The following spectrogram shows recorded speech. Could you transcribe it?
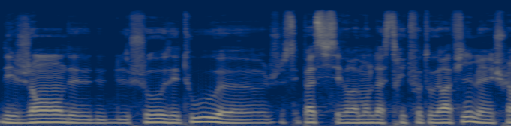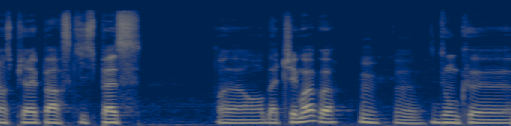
des gens, de, de- de choses et tout. Je sais pas si c'est vraiment de la street photographie, mais je suis inspiré par ce qui se passe euh, en bas de chez moi, quoi. Mhm. Donc, euh,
